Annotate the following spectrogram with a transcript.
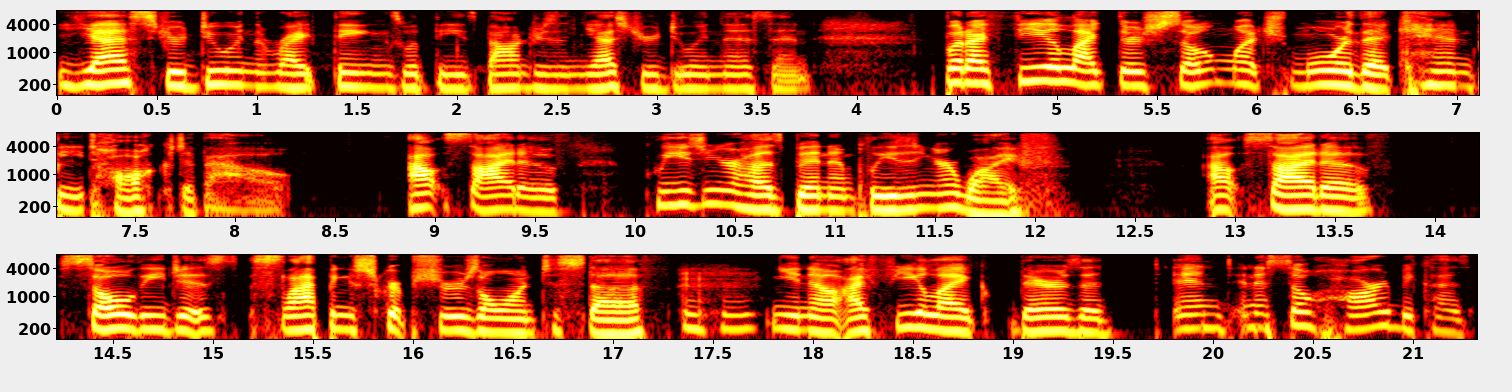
yes, you're doing the right things with these boundaries, and yes, you're doing this. And, but I feel like there's so much more that can be talked about outside of pleasing your husband and pleasing your wife, outside of solely just slapping scriptures on to stuff. Mm-hmm. You know, I feel like there's a, and, and it's so hard because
